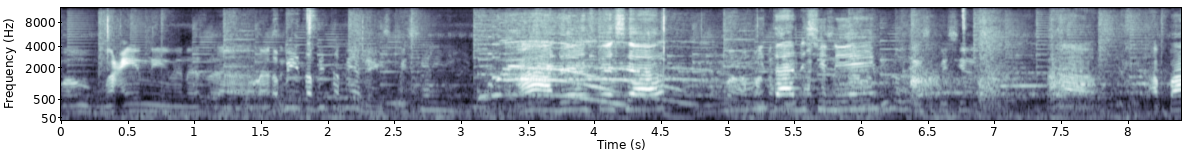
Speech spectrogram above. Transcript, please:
mau main nih Minasa. Nah, tapi tapi tapi ada yang spesial nih. Ada yang spesial. Wow. kita di sini. Dulu yang spesial. Nah, apa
